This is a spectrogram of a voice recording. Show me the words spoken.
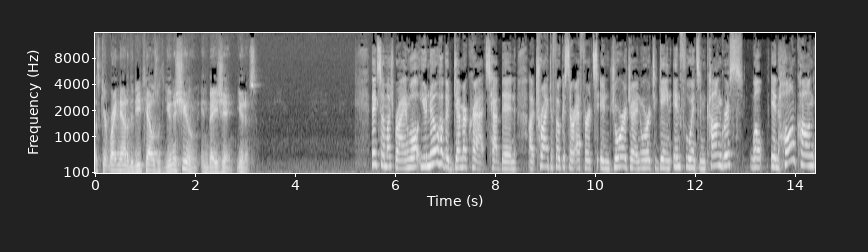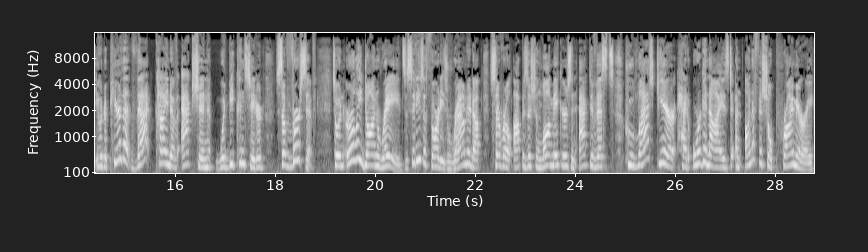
Let's get right now to the details with Eunice Yoon in Beijing. Eunice. Thanks so much, Brian. Well, you know how the Democrats have been uh, trying to focus their efforts in Georgia in order to gain influence in Congress. Well, in Hong Kong, it would appear that that kind of action would be considered subversive. So in early dawn raids, the city's authorities rounded up several opposition lawmakers and activists who last year had organized an unofficial primary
